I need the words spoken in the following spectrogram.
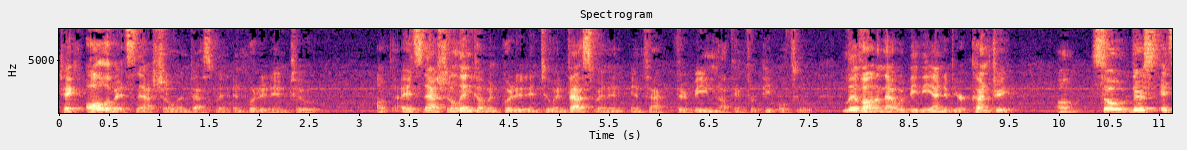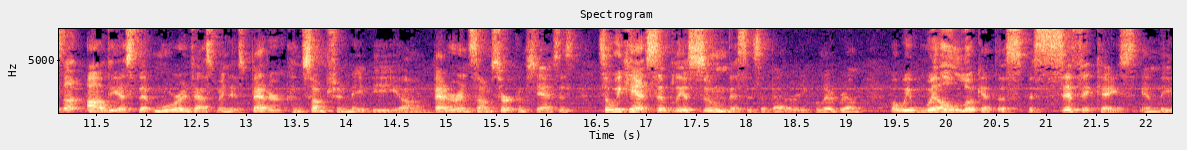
take all of its national investment and put it into its national income and put it into investment. And in fact, there'd be nothing for people to live on, that would be the end of your country. Um, so there's, it's not obvious that more investment is better. Consumption may be um, better in some circumstances. So we can't simply assume this is a better equilibrium, but we will look at the specific case in the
